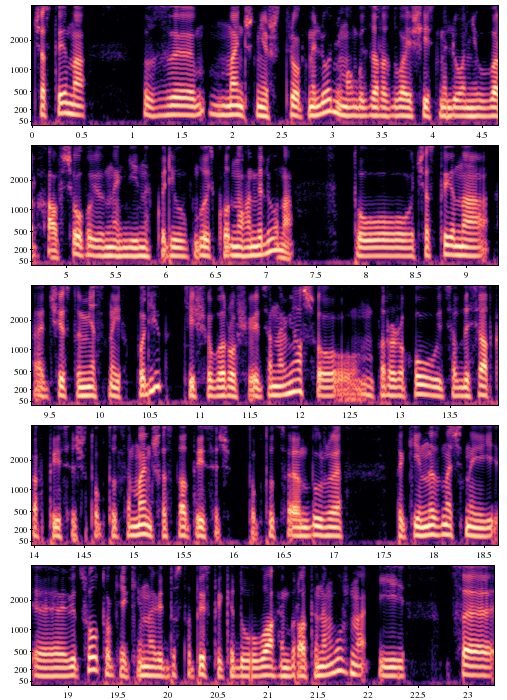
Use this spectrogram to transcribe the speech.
Частина з менш ніж 3 мільйонів, мабуть, зараз 2,6 мільйонів верха, всього із них дійних корів близько 1 мільйона. То частина е, чисто м'ясних порід, ті, що вирощуються на м'ясо, перераховуються в десятках тисяч, тобто це менше 100 тисяч. Тобто це дуже такий незначний е, відсоток, який навіть до статистики до уваги брати не можна. І це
